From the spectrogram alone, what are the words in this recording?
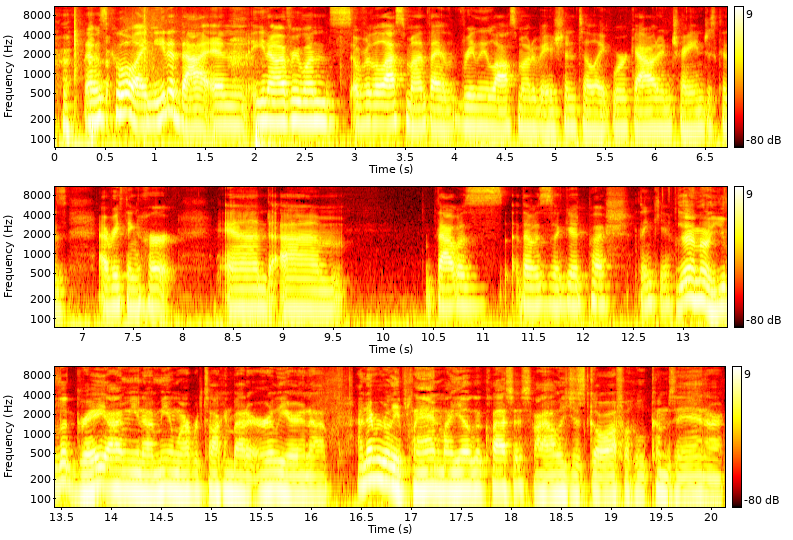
that was cool. I needed that. And, you know, everyone's over the last month, I really lost motivation to like work out and train just because everything hurt. And um, that was that was a good push. Thank you. Yeah, no, you look great. I mean, uh, me and Mark were talking about it earlier, and uh, I never really planned my yoga classes. I always just go off of who comes in or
